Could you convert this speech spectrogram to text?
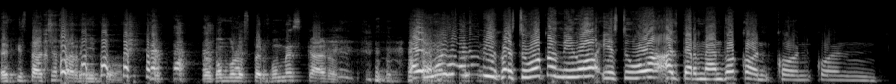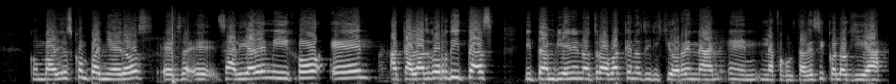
Es que está chaparrito. pero como los perfumes caros. Es muy bueno, mi hijo. Estuvo conmigo y estuvo alternando con, con, con, con varios compañeros. Eh, sa- eh, salía de mi hijo en Acá las Gorditas y también en otra obra que nos dirigió Renan en la Facultad de Psicología.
